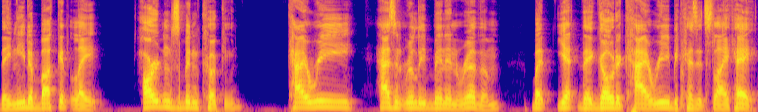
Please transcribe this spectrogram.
they need a bucket late. Harden's been cooking. Kyrie hasn't really been in rhythm, but yet they go to Kyrie because it's like, hey,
